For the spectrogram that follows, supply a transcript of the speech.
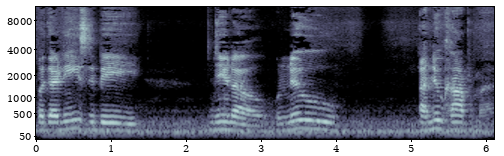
But there needs to be, you know, new a new compromise.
